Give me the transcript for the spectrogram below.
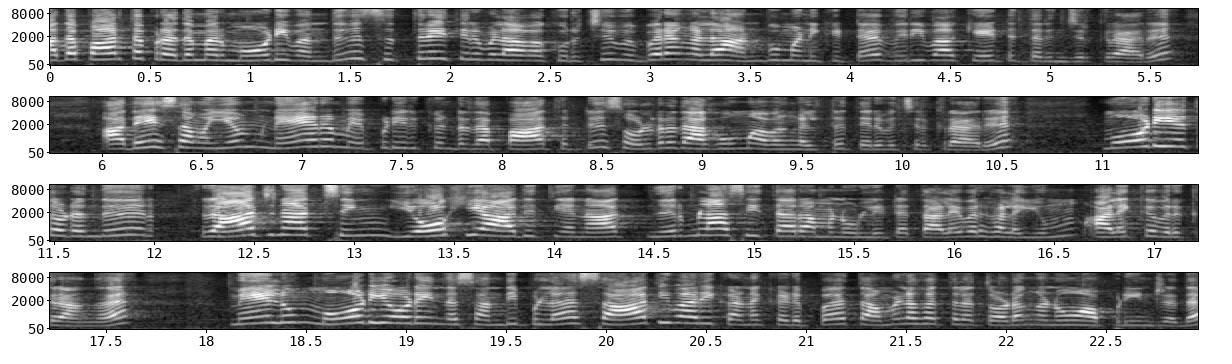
அதை பார்த்த பிரதமர் மோடி வந்து சித்திரை திருவிழாவை குறித்து விவரங்களை அன்புமணி கிட்ட விரிவாக கேட்டு தெரிஞ்சிருக்கிறாரு. அதே சமயம் நேரம் எப்படி இருக்குன்றத பார்த்துட்டு சொல்றதாகவும் அவங்கள்ட்ட தெரிவிச்சிருக்கிறாரு. மோடியை தொடர்ந்து ராஜ்நாத் சிங் யோகி ஆதித்யநாத் நிர்மலா சீதாராமன் உள்ளிட்ட தலைவர்களையும் அழைக்கவிருக்கிறாங்க. மேலும் மோடியோட இந்த சந்திப்பில் சாதிவாரி கணக்கெடுப்பை தமிழகத்தில் தொடங்கணும் அப்படின்றத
